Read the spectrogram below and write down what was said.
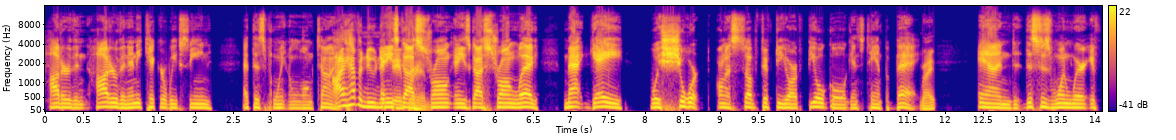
hotter than hotter than any kicker we've seen at this point in a long time. I have a new nickname. and he's got strong and he's got a strong leg. Matt Gay was short on a sub 50 yard field goal against Tampa Bay. Right. And this is one where if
